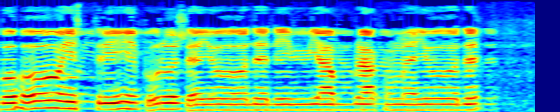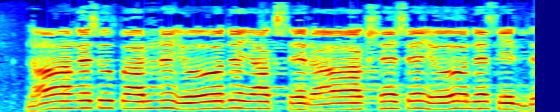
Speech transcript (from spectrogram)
බොහෝ ස්ත්‍රී පුරුෂයෝද දිව්‍ය බ්‍රහ්මයෝද නාග සුපර්ණ යෝද යක්ෂ රාක්ෂස යෝද සිද්ධ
